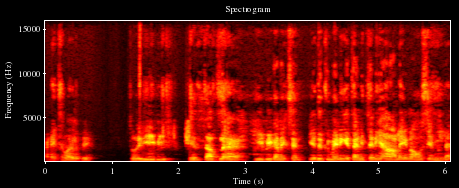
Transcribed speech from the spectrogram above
கனெக்ஷன் வருது. ஸோ இபி எதிர்த்தாப்புல இபி கனெக்ஷன் எதுக்குமே நீங்கள் தனித்தனியாக அலையணும் அவசியம் இல்லை.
